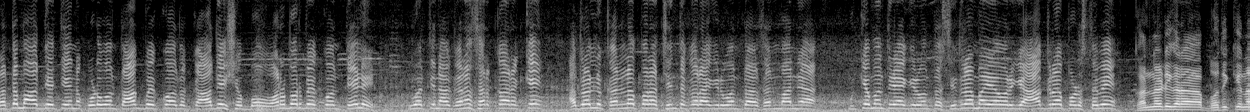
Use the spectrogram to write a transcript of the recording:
ಪ್ರಥಮ ಆದ್ಯತೆಯನ್ನು ಕೊಡುವಂತಾಗಬೇಕು, ಅದಕ್ಕೆ ಆದೇಶ ಬ, ಹೊರಬರಬೇಕು ಅಂತೇಳಿ ಇವತ್ತಿನ ಘನ ಸರ್ಕಾರಕ್ಕೆ ಅದರಲ್ಲೂ ಕನ್ನಡ ಪರ ಚಿಂತಕರಾಗಿರುವಂಥ ಸನ್ಮಾನ್ಯ ಮುಖ್ಯಮಂತ್ರಿ ಆಗಿರುವಂಥ ಸಿದ್ದರಾಮಯ್ಯ ಅವರಿಗೆ ಆಗ್ರಹ ಪಡಿಸ್ತೇವೆ. ಕನ್ನಡಿಗರ ಬದುಕಿನ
